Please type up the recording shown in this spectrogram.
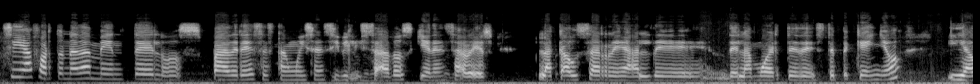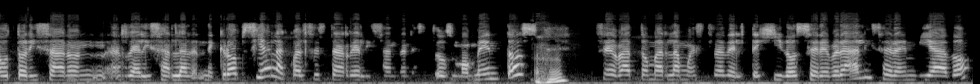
sí afortunadamente los padres están muy sensibilizados quieren saber la causa real de, de la muerte de este pequeño y autorizaron realizar la necropsia, la cual se está realizando en estos momentos. Ajá se va a tomar la muestra del tejido cerebral y será enviado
